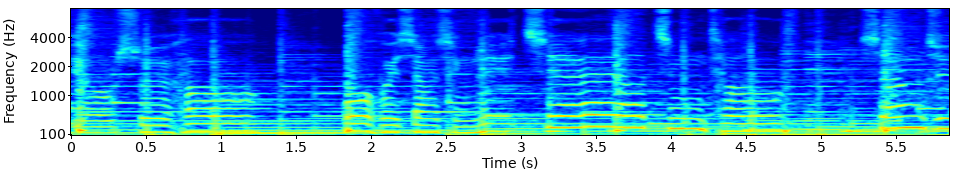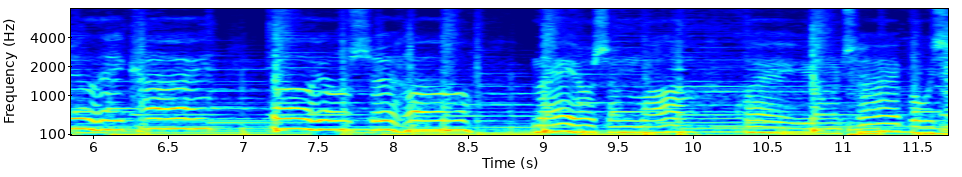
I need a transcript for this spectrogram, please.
有时候，会相信一切有尽头，相聚离开都有时候，没有什么会永垂不朽。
